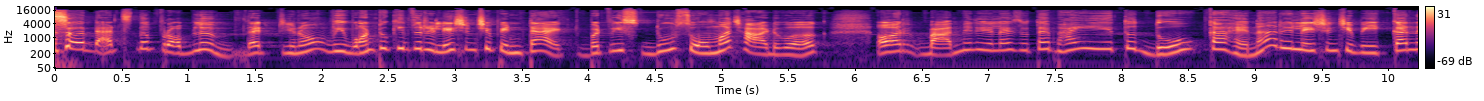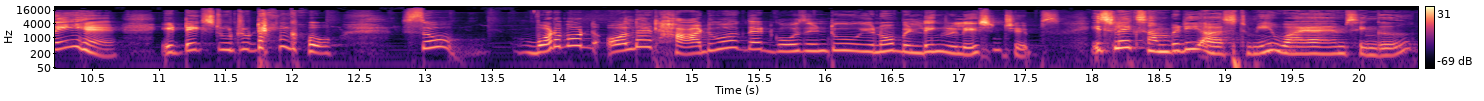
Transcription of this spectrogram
सो दैट्स द प्रॉब्लम दैट यू नो वी वांट टू कीप द रिलेशनशिप इंटैक्ट बट वी डू सो मच हार्ड वर्क और बाद में रियलाइज होता है भाई ये तो दो का है ना रिलेशनशिप एक का नहीं है इट टेक्स टू टू टैंगो सो what about all that hard work that goes into you know building relationships it's like somebody asked me why i am single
